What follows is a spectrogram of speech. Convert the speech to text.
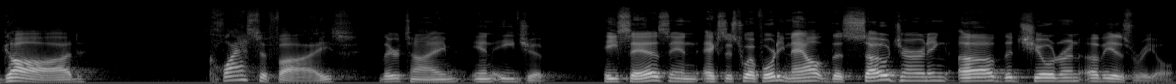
God classifies their time in Egypt. He says in Exodus 12:40, "Now the sojourning of the children of Israel."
